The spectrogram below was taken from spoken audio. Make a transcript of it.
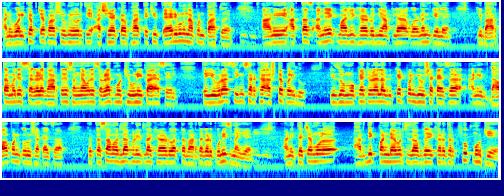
आणि वर्ल्ड कपच्या पार्श्वभूमीवरती आशिया कप हा त्याची तयारी म्हणून आपण पाहतोय. आणि आत्ताच अनेक माजी खेळाडूंनी आपल्या वर्णन केलं आहे की भारतामध्ये सगळ्या भारताच्या संघामध्ये सगळ्यात मोठी उणी काय असेल तर युवराज सिंगसारखा अष्टपैलू की जो मोक्याच्या वेळेला विकेट पण घेऊ शकायचा आणि धावा पण करू शकायचा. तर तसा मधल्या फळीतला खेळाडू आता भारताकडे कोणीच नाही आहे. आणि त्याच्यामुळं हार्दिक पांड्यावरची जबाबदारी खरं तर खूप मोठी आहे.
